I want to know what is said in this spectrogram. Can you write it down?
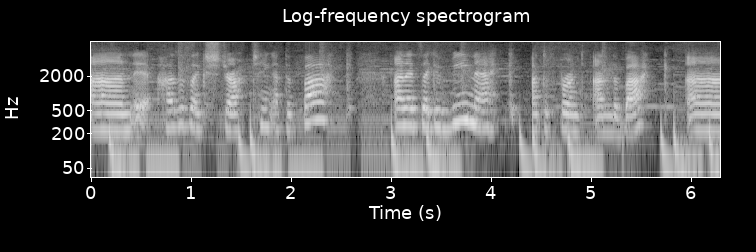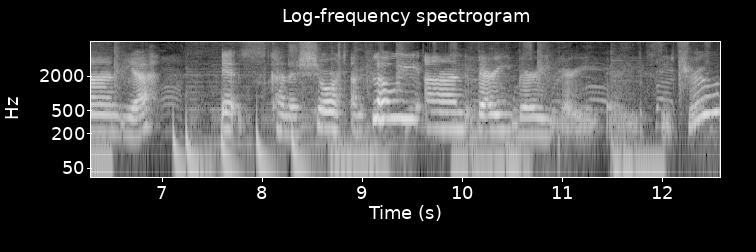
and it has this like strap thing at the back and it's like a v-neck at the front and the back and yeah it's kind of short and flowy and very very very very see-through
